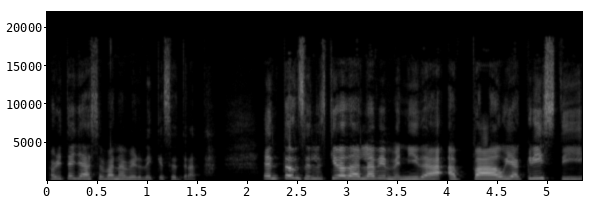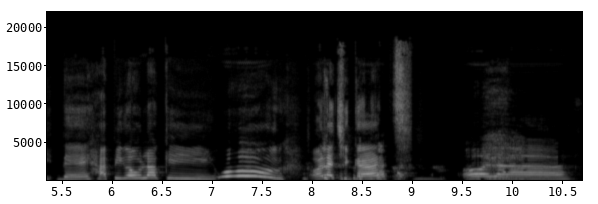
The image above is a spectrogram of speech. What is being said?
Ahorita ya se van a ver de qué se trata. Entonces, les quiero dar la bienvenida a Pau y a Christy de Happy Go Lucky. Hola, chicas. Hola.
